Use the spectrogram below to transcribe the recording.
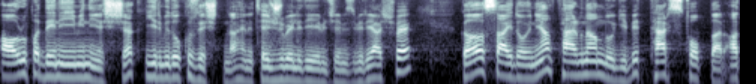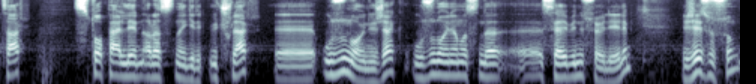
Avrupa deneyimini yaşayacak. 29 yaşında hani tecrübeli diyebileceğimiz bir yaş ve Galatasaray'da oynayan Fernando gibi ters toplar atar. Stoperlerin arasına girip üçler e, uzun oynayacak. Uzun oynamasında e, sebebini söyleyelim. Jesus'un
